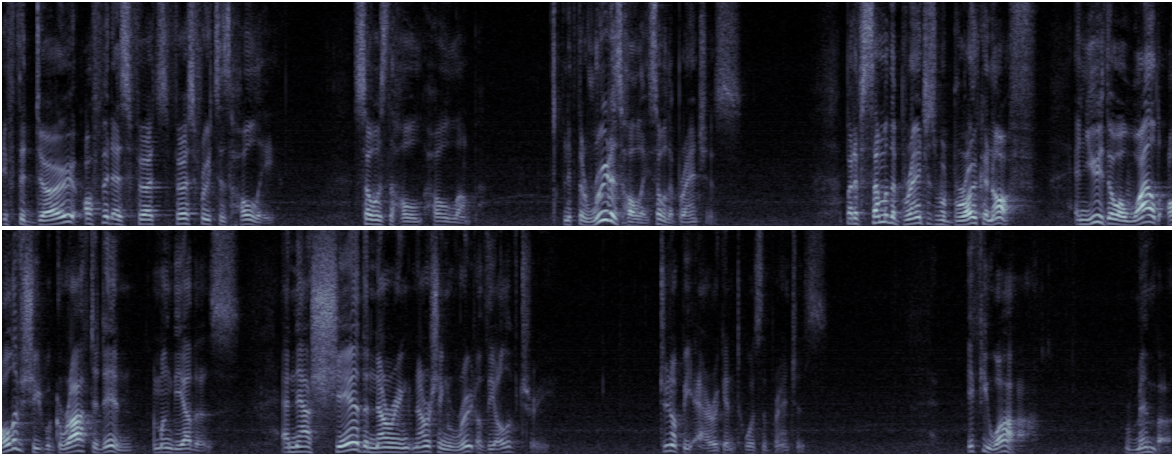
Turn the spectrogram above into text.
If the dough offered as first, first fruits is holy, so is the whole, whole lump. And if the root is holy, so are the branches. But if some of the branches were broken off, and you, though a wild olive shoot, were grafted in among the others, and now share the nourishing root of the olive tree, do not be arrogant towards the branches. If you are, remember,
